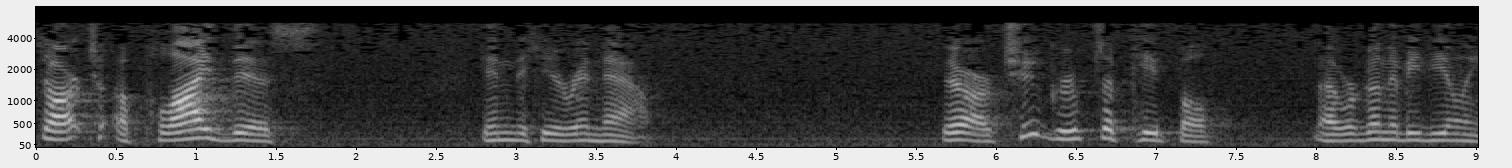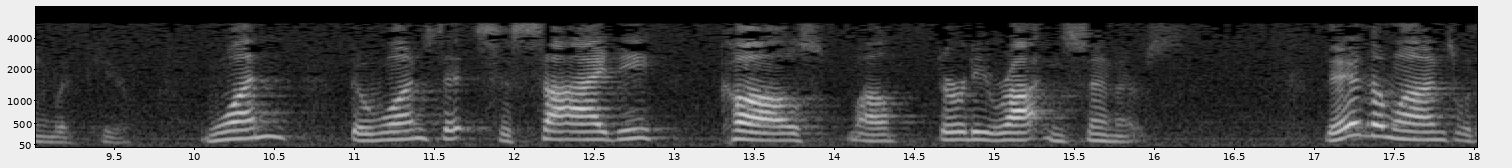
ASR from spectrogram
start to apply this in the here and now. There are two groups of people that we're going to be dealing with here. One, the ones that society calls, well, dirty, rotten sinners. They're the ones with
